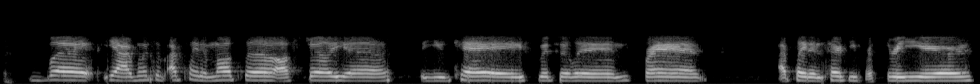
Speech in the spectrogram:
but yeah, I went to I played in Malta, Australia, the UK, Switzerland, France. I played in Turkey for three years.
